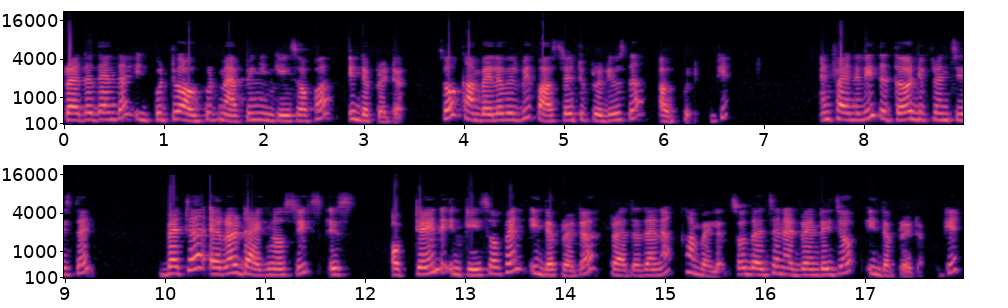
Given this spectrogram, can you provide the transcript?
rather than the input to output mapping in case of a interpreter. So compiler will be faster to produce the output. Okay. And finally, the third difference is that better error diagnostics is obtained in case of an interpreter rather than a compiler. So that's an advantage of interpreter. Okay.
